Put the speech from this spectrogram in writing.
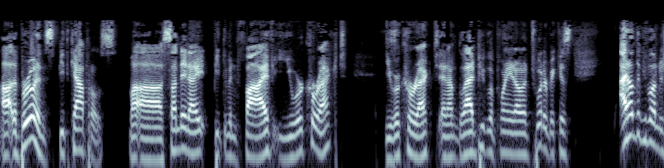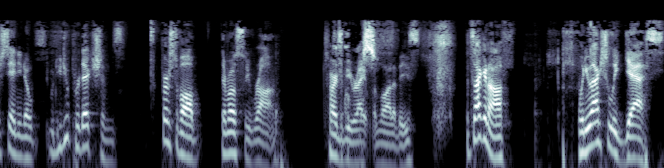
Uh, the Bruins beat the Capitals, uh, Sunday night, beat them in five. You were correct. You were correct. And I'm glad people are pointing it out on Twitter because I don't think people understand, you know, when you do predictions, first of all, they're mostly wrong. It's hard to be right with a lot of these. But second off, when you actually guess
